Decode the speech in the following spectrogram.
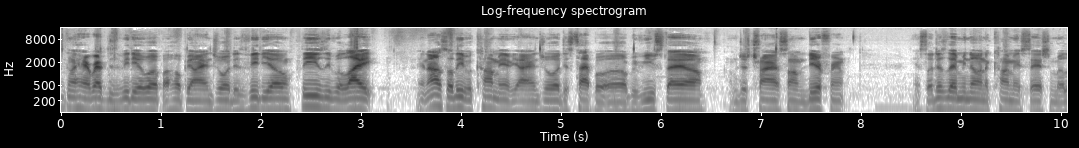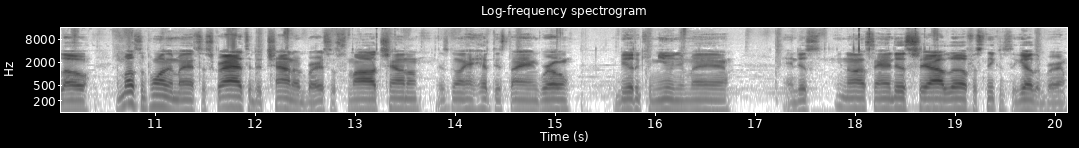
Let's go ahead and wrap this video up. I hope y'all enjoyed this video. Please leave a like and also leave a comment if y'all enjoyed this type of uh, review style. I'm just trying something different. And so just let me know in the comment section below. And most importantly, man, subscribe to the channel, bro. It's a small channel. It's going to help this thing grow, build a community, man. And just, you know what I'm saying, just share our love for sneakers together, bro.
